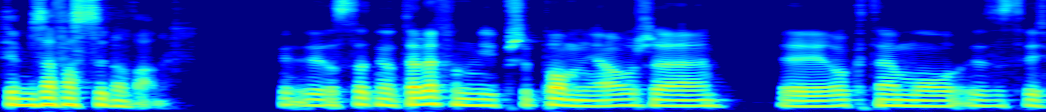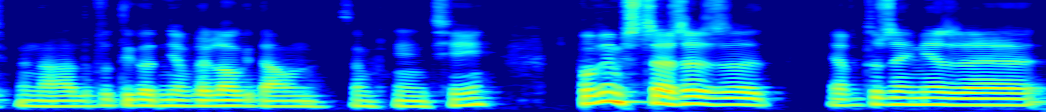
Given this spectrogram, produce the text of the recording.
tym zafascynowany. Ostatnio telefon mi przypomniał, że e, rok temu zostaliśmy na dwutygodniowy lockdown zamknięci. Powiem szczerze, że ja w dużej mierze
